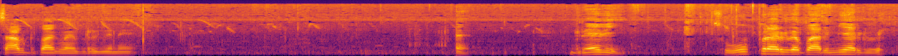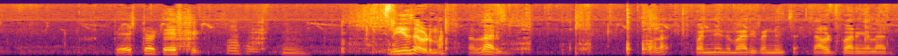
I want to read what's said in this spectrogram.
சாப்பிட்டு பார்க்கலாம் எப்படி இருக்குன்னு கிரேவி சூப்பராக இருக்குதப்பா அருமையாக இருக்குது. டேஸ்ட்டோ டேஸ்ட்டு ம். நீயும் சாப்பிடுமா? நல்லா இருக்கு. நல்லா பண்ணி இந்த மாதிரி பண்ணி சாப்பிட்டு பாருங்க எல்லாரும்.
